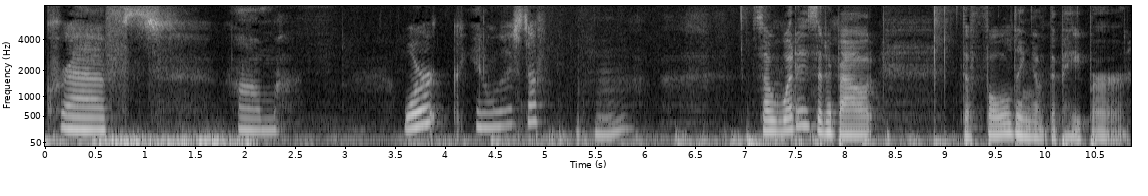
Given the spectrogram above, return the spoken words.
crafts, um, work and all that stuff. Mm-hmm. So, what is it about the folding of the paper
